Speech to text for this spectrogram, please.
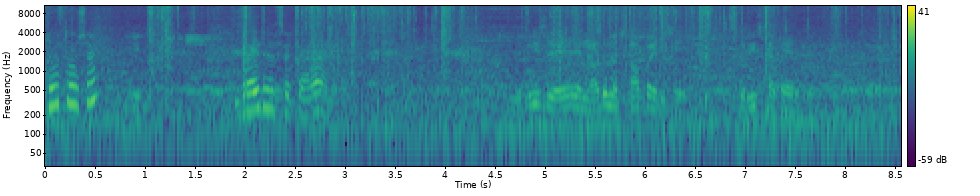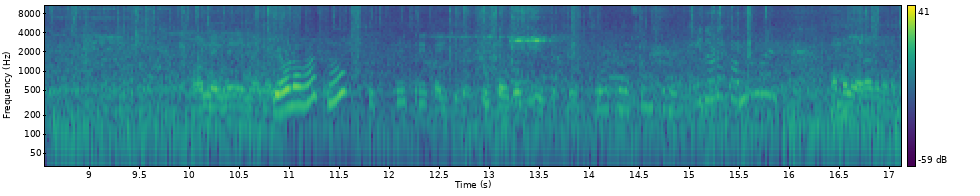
டூ தௌசண்ட் த்ரீ ப்ரைடல் செட்டா இந்த பீஸு நடுவில் ஸ்டாப் ஆகிடுச்சு ரீஸ்டாக் ஆகிருக்கு ஆன்லைன்லேயே என்ன எவ்வளோவா? Two two three five zero two thousand three fifty two thousand three இதோட கம்மல் கமல் வராது மேடம்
